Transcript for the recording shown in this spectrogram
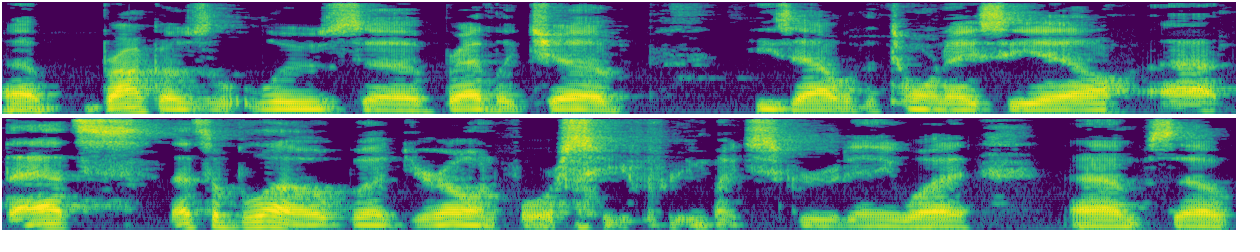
Uh, Broncos lose uh, Bradley Chubb. He's out with a torn ACL. Uh, that's that's a blow, but you're 0 4, so you're pretty much screwed anyway. Um, so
